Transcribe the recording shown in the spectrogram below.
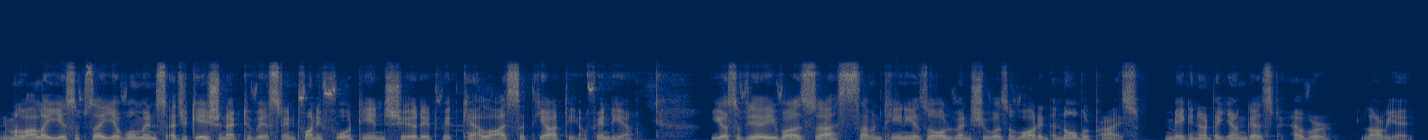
And Malala Yousafzai, a women's education activist, in 2014 shared it with Kailash Satyarthi of India. Yousafzai was uh, 17 years old when she was awarded the Nobel Prize, making her the youngest ever laureate.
